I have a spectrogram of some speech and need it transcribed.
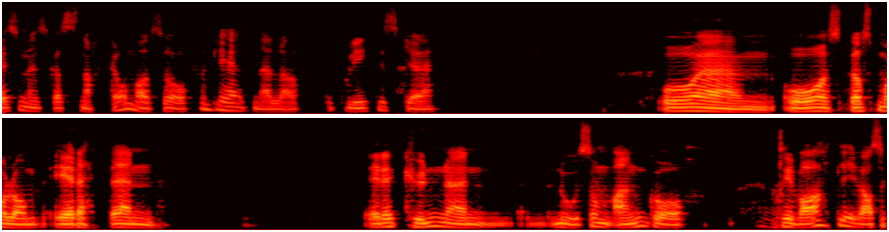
det som en skal snakke om, altså offentligheten eller det politiske, og, eh, og spørsmålet om er dette en Er det kun en, noe som angår privatlivet? Altså,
